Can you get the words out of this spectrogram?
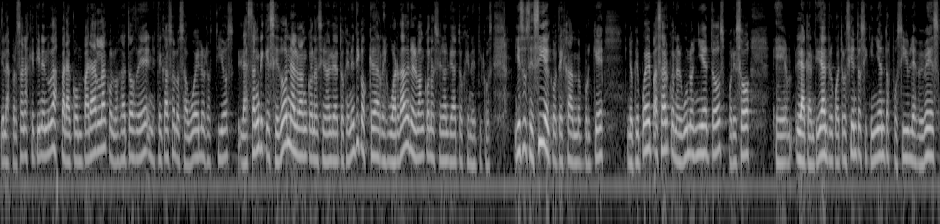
de las personas que tienen dudas para compararla con los datos de, en este caso, los abuelos, los tíos. La sangre que se dona al Banco Nacional de Datos Genéticos queda resguardada en el Banco Nacional de Datos Genéticos. Y eso se sigue cotejando, porque lo que puede pasar con algunos nietos, por eso eh, la cantidad entre 400 y 500 posibles bebés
